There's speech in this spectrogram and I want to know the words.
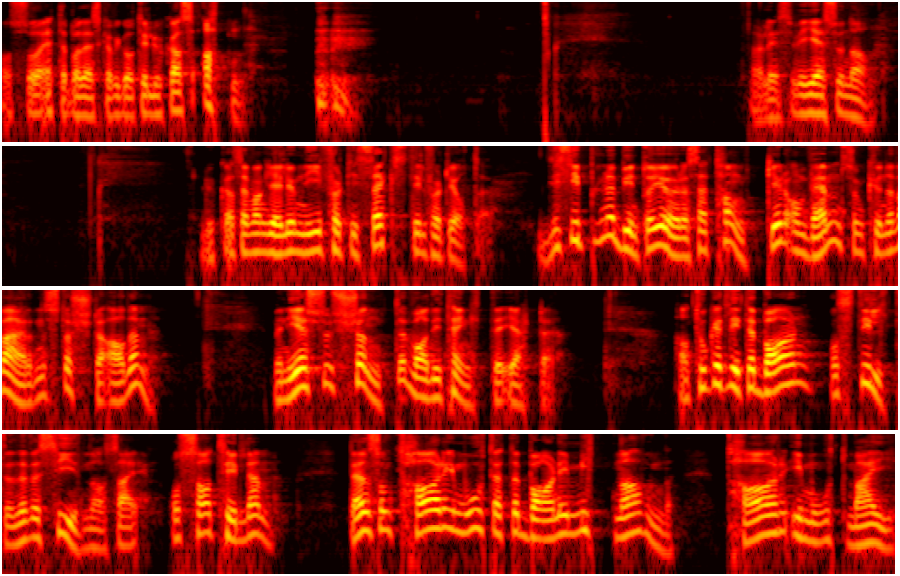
Og så etterpå det skal vi gå til Lukas 18. Da leser vi Jesu navn. Lukas evangelium 9, 46 til 48. Disiplene begynte å gjøre seg tanker om hvem som kunne være den største av dem. Men Jesus skjønte hva de tenkte i hjertet. Han tok et lite barn og stilte det ved siden av seg og sa til dem.: Den som tar imot dette barnet i mitt navn, tar imot meg.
